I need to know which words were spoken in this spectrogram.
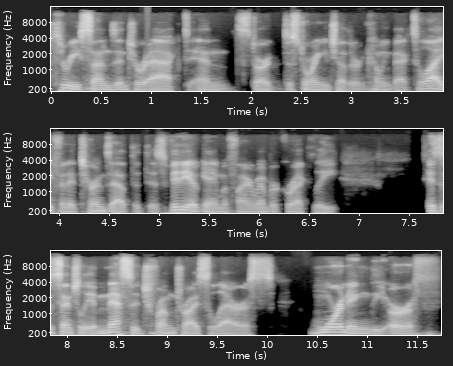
three suns interact and start destroying each other and coming back to life. And it turns out that this video game, if I remember correctly, is essentially a message from Trisolaris warning the Earth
